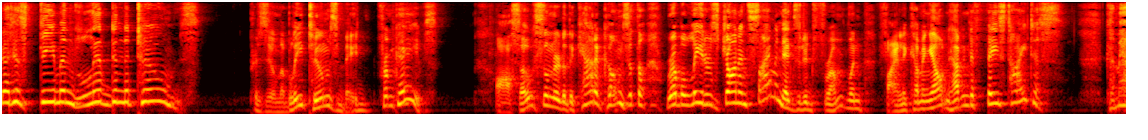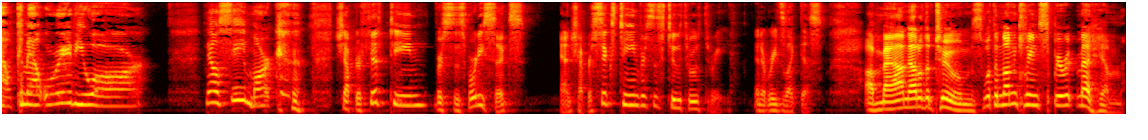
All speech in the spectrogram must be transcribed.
that his demon lived in the tombs, presumably tombs made from caves. Also, similar to the catacombs that the rebel leaders John and Simon exited from when finally coming out and having to face Titus. Come out, come out, wherever you are. Now, see Mark chapter 15, verses 46, and chapter 16, verses 2 through 3. And it reads like this A man out of the tombs with an unclean spirit met him,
